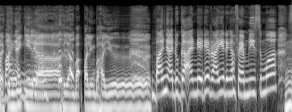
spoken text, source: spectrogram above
Ha, Banyak gila. lah Yang ba- paling bahaya. Banyak dugaan dia. Dia raya dengan family semua. Hmm.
